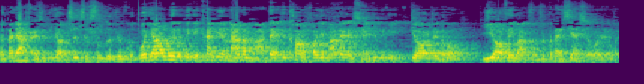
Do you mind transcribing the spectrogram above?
那大家还是比较支持数字支付。国家为了给你看病，拿着麻袋去扛好几麻袋的钱去给你交这种医药费吧，总是不太现实，我认为。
